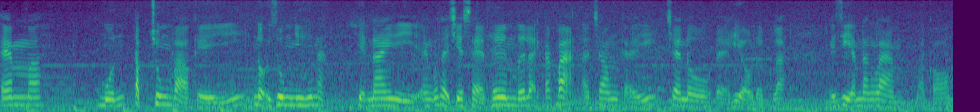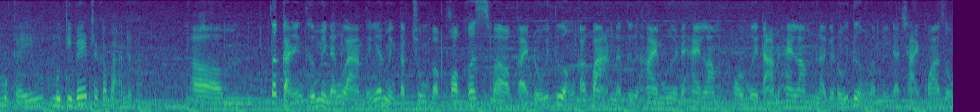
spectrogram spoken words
em ờ, muốn tập trung vào cái nội dung như thế nào? Hiện nay thì em có thể chia sẻ thêm với lại các bạn ở trong cái channel để hiểu được là cái gì em đang làm và có một cái motivate cho các bạn được không? Ờm, tất cả những thứ mình đang làm thứ nhất mình tập trung vào focus vào cái đối tượng các bạn là từ 20 đến 25 hoặc 18 đến 25 là cái đối tượng là mình đã trải qua rồi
